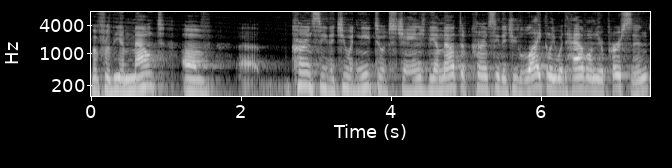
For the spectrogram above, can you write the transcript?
but for the amount of uh, currency that you would need to exchange, the amount of currency that you likely would have on your person,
